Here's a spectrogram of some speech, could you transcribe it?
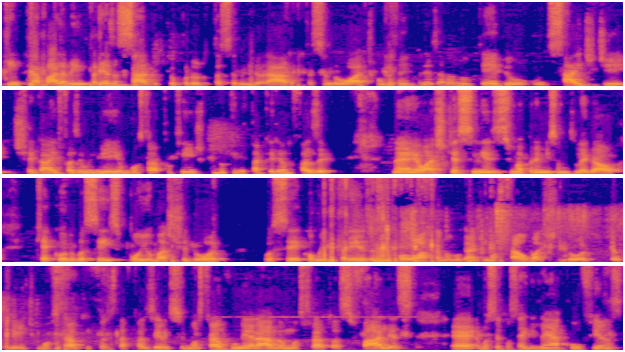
quem trabalha na empresa sabe que o produto está sendo melhorado, que está sendo ótimo, mas a empresa ela não teve o, o insight de chegar e fazer um e-mail, mostrar para o cliente tudo o que ele está querendo fazer. Né? Eu acho que, assim, existe uma premissa muito legal, que é quando você expõe o bastidor, você, como empresa, se coloca no lugar de mostrar o bastidor seu cliente, mostrar o que você está fazendo, se mostrar vulnerável, mostrar suas falhas, é, você consegue ganhar confiança,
